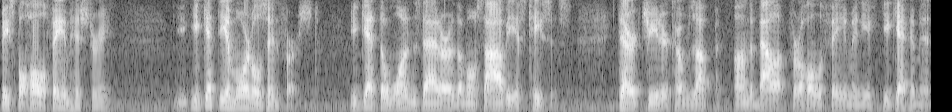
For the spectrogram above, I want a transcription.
baseball Hall of Fame history, you, you get the immortals in first. You get the ones that are the most obvious cases. Derek Jeter comes up on the ballot for the Hall of Fame and you, you get him in.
